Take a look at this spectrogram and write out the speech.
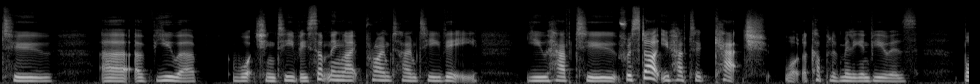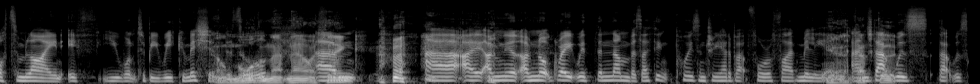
to uh, a viewer watching TV. Something like primetime TV, you have to, for a start, you have to catch what a couple of million viewers. Bottom line, if you want to be recommissioned, Oh, more all. than that now, I Um, think. uh, I, I'm I'm not great with the numbers. I think Poison Tree had about four or five million, Yeah, and that good. was that was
